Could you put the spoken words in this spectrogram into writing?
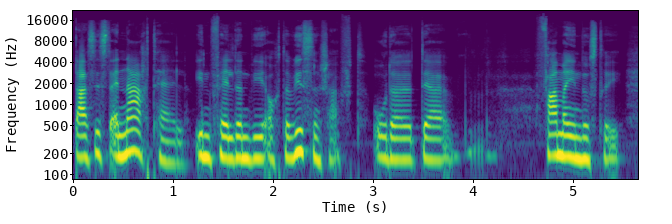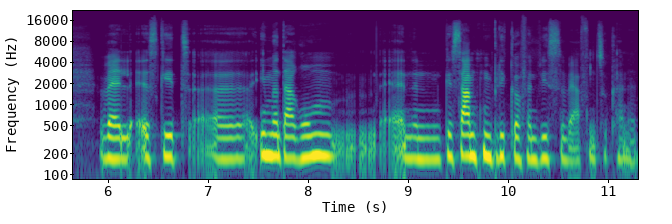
das ist ein Nachteil in Feldern wie auch der Wissenschaft oder der Pharmaindustrie, weil es geht äh, immer darum, einen gesamten Blick auf ein Wissen werfen zu können.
